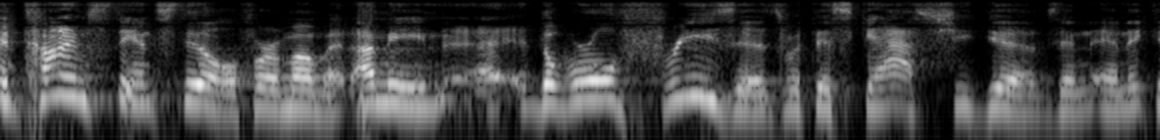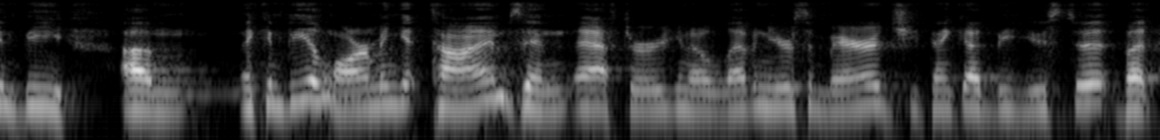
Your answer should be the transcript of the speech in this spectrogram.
and time stands still for a moment. I mean, uh, the world freezes with this gas she gives. And, and it can be, um, it can be alarming at times. And after, you know, 11 years of marriage, you think I'd be used to it. But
